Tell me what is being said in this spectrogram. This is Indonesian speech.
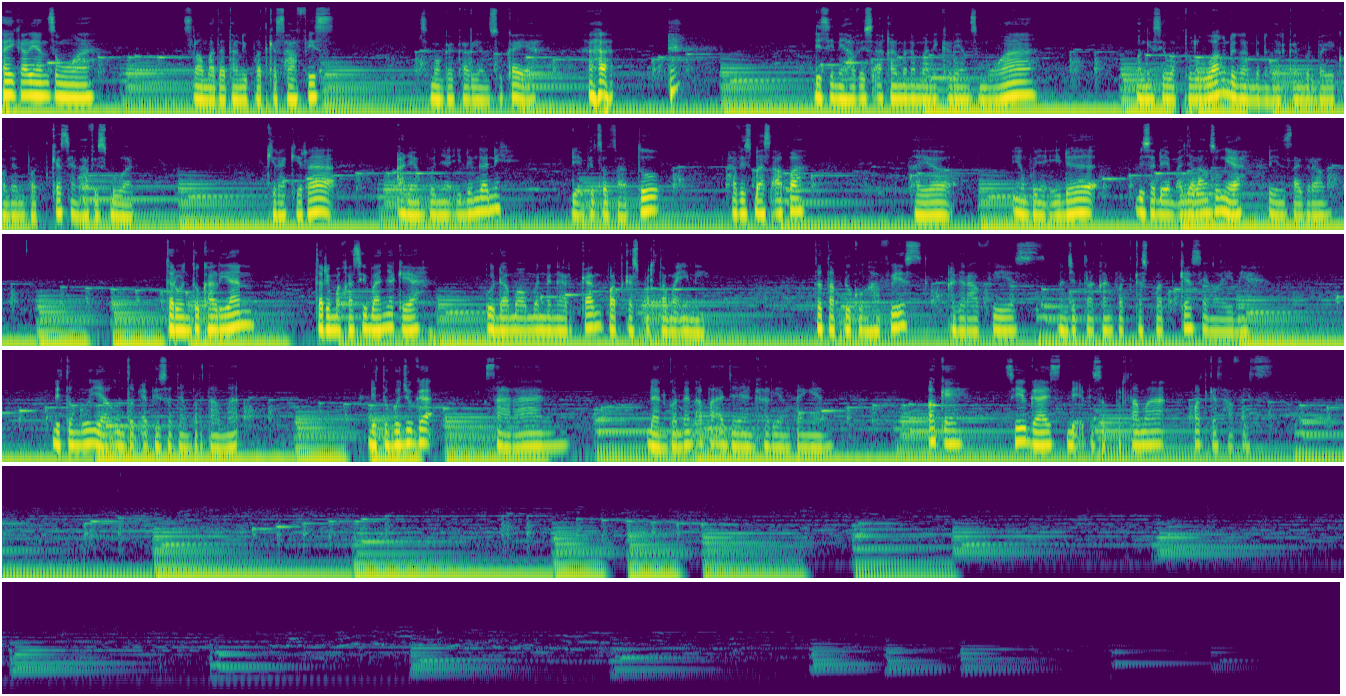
Hai kalian semua, selamat datang di podcast Hafiz. Semoga kalian suka ya. di sini Hafiz akan menemani kalian semua mengisi waktu luang dengan mendengarkan berbagai konten podcast yang Hafiz buat. Kira-kira ada yang punya ide nggak nih? Di episode 1, Hafiz bahas apa? Ayo, yang punya ide bisa DM aja langsung ya di Instagram. Teruntuk kalian, terima kasih banyak ya udah mau mendengarkan podcast pertama ini. Tetap dukung Hafiz agar Hafiz menciptakan podcast-podcast yang lainnya. Ditunggu ya untuk episode yang pertama. Ditunggu juga saran dan konten apa aja yang kalian pengen. Oke, see you guys di episode pertama podcast Hafiz.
